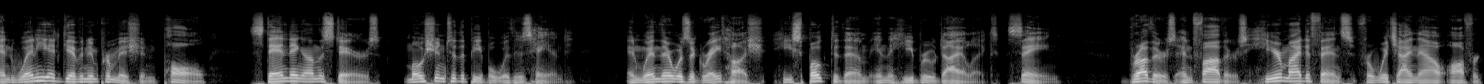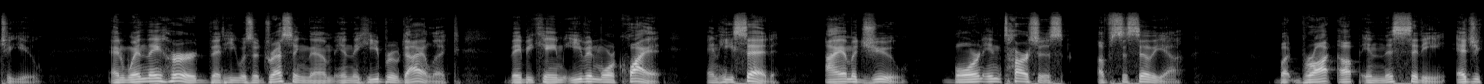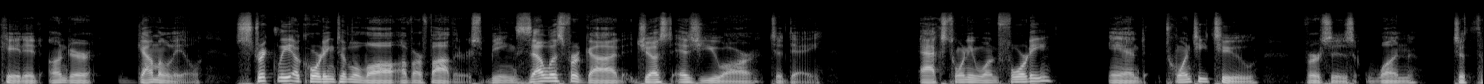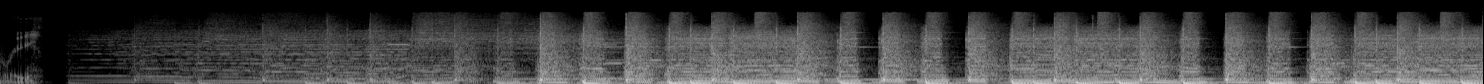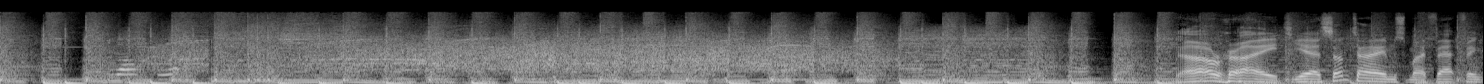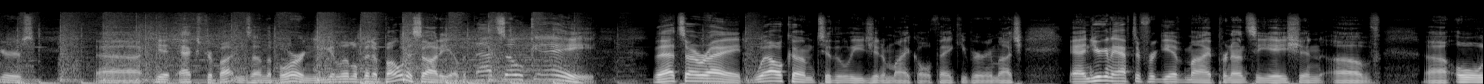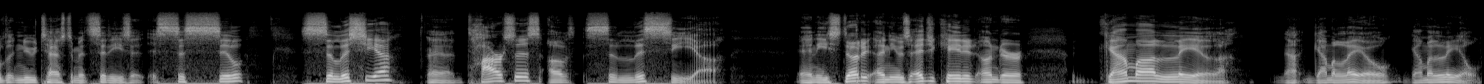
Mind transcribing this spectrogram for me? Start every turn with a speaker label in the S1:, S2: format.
S1: And when he had given him permission, Paul, standing on the stairs, motioned to the people with his hand. And when there was a great hush, he spoke to them in the Hebrew dialect, saying, Brothers and fathers, hear my defense for which I now offer to you. And when they heard that he was addressing them in the Hebrew dialect, they became even more quiet. And he said, I am a Jew, born in Tarsus of Cilicia, but brought up in this city, educated under Gamaliel, strictly according to the law of our fathers, being zealous for God just as you are today. Acts 21:40 and 22 verses 1 to 3. Right. Yeah, sometimes my fat fingers uh, hit extra buttons on the board and you get a little bit of bonus audio, but that's okay. That's all right. Welcome to the Legion of Michael. Thank you very much. And you're going to have to forgive my pronunciation of uh, Old New Testament cities. Sicil- Cilicia, uh, Tarsus of Cilicia. And he studied and he was educated under Gamaliel, not Gamaliel, Gamaliel.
